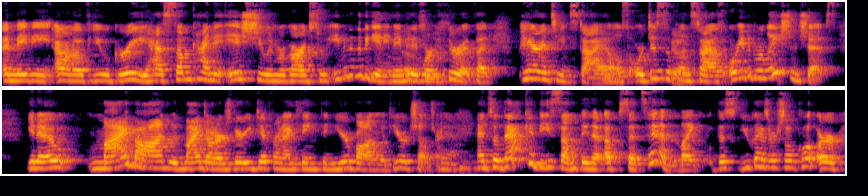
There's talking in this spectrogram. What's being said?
and maybe I don't know if you agree, has some kind of issue in regards to even in the beginning, maybe they've worked through it, but parenting styles or discipline Yeah. styles or even relationships. You know, my bond with my daughter is very different, I think, than your bond with your children. Yeah. And so that could be something that upsets him. Like this, you guys are so close or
